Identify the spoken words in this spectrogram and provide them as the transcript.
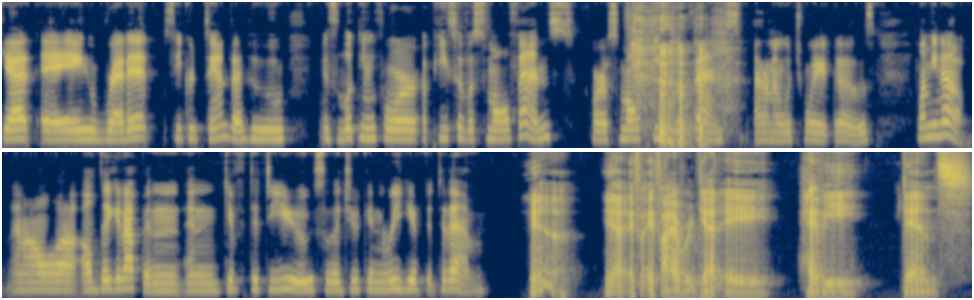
get a Reddit Secret Santa who is looking for a piece of a small fence or a small piece of a fence, I don't know which way it goes. Let me know, and I'll uh, I'll dig it up and and gift it to you so that you can re-gift it to them. yeah, yeah. If if I ever get a heavy, dense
